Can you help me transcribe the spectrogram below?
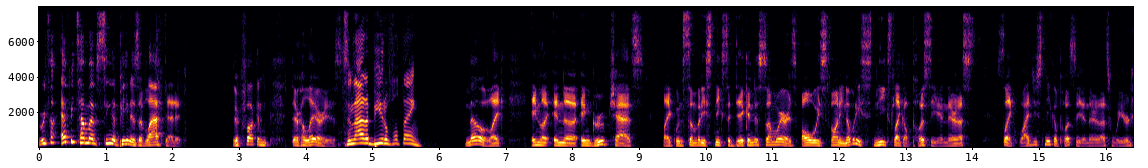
Every time every time I've seen a penis, I've laughed at it. They're fucking they're hilarious. It's not a beautiful thing. No, like in like in the in group chats, like when somebody sneaks a dick into somewhere, it's always funny. Nobody sneaks like a pussy in there. That's it's like why'd you sneak a pussy in there? That's weird.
